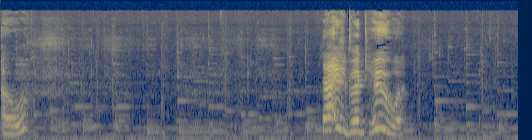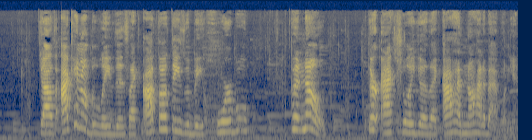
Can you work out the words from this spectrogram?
Oh. That is good too. Guys I cannot believe this. Like I thought these would be horrible but no they're actually good. Like, I have not had a bad one yet.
